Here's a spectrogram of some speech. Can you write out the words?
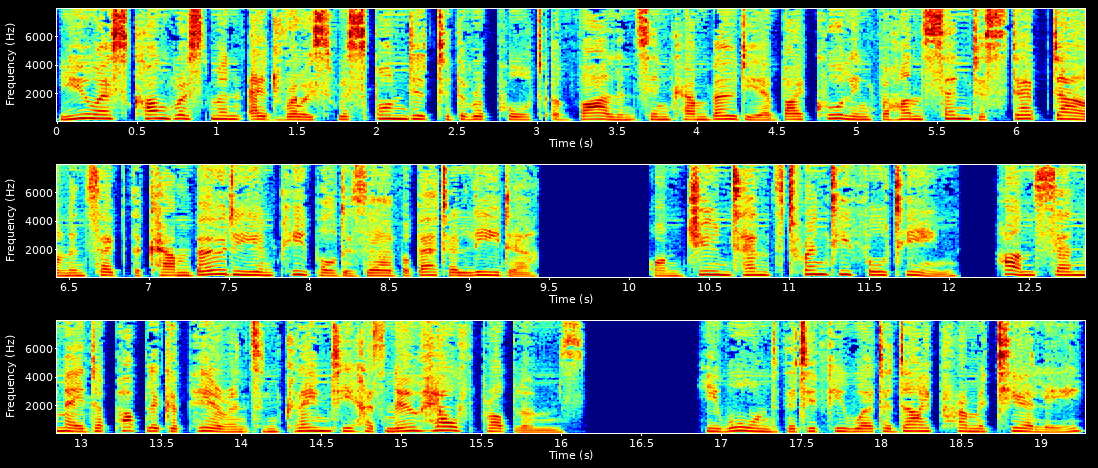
U.S. Congressman Ed Royce responded to the report of violence in Cambodia by calling for Hun Sen to step down and said the Cambodian people deserve a better leader. On June 10, 2014, Hun Sen made a public appearance and claimed he has no health problems. He warned that if he were to die prematurely,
